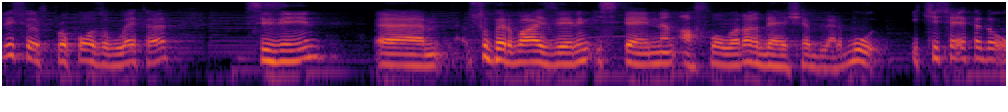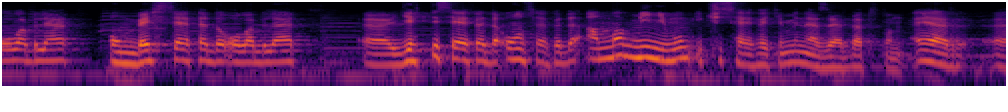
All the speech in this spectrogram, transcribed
research proposal letter sizin ə, e, supervizorin istəyindən asılı olaraq dəyişə bilər. Bu 2 səhifədə ola bilər, 15 səhifədə ola bilər 7 səhifədə, 10 səhifədə, amma minimum 2 səhifə kimi nəzərdə tutun. Əgər ə,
